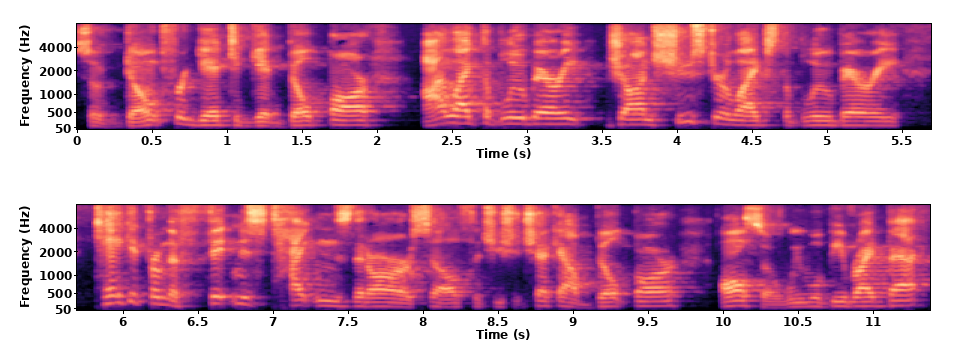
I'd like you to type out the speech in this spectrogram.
So don't forget to get Built Bar. I like the blueberry. John Schuster likes the blueberry. Take it from the fitness titans that are ourselves that you should check out Built Bar. Also, we will be right back.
